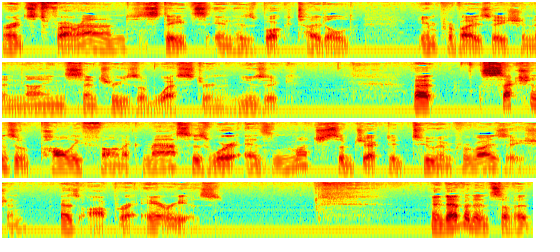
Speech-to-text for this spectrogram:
Ernst Ferand states in his book titled Improvisation in Nine Centuries of Western Music that sections of polyphonic masses were as much subjected to improvisation as opera arias. And evidence of it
